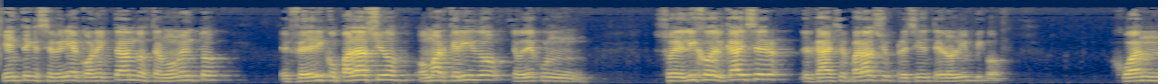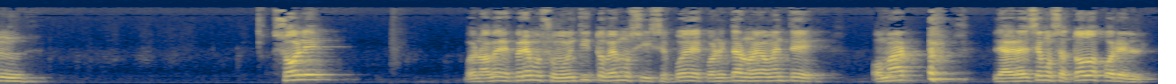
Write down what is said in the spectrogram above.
gente que se venía conectando hasta el momento. Federico Palacio, Omar querido, te dejo un... Soy el hijo del Kaiser, del Kaiser Palacio, presidente del Olímpico. Juan Sole. Bueno, a ver, esperemos un momentito, vemos si se puede conectar nuevamente Omar. Le agradecemos a todos por el,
